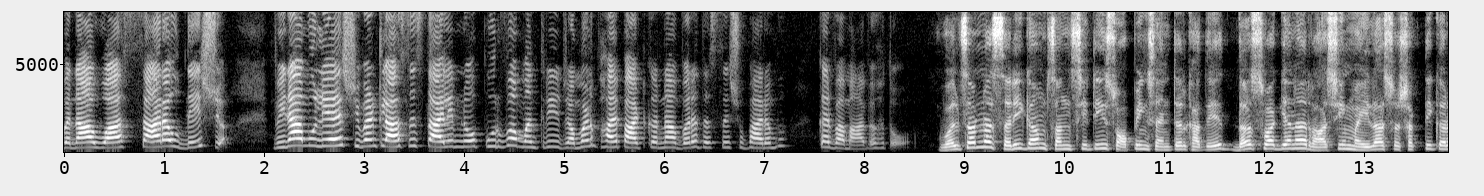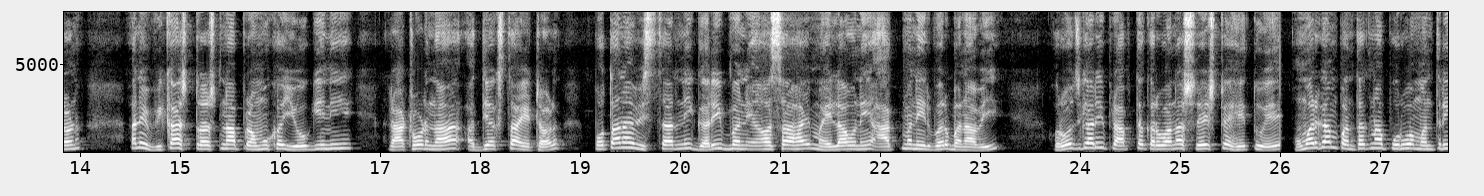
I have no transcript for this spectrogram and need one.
બનાવવા સારા ઉદ્દેશ્ય. વિનામૂલ્યે શિવણ ક્લાસીસ તાલીમનો પૂર્વ મંત્રી રમણભાઈ પાટકરના વરદ હસ્તે શુભારંભ કરવામાં આવ્યો હતો. વલસાડના Sarigam Sun City shopping centre ખાતે દસ વાગ્યાના રાશિ મહિલા સશક્તિકરણ અને વિકાસ ટ્રસ્ટના પ્રમુખ યોગીની રાઠોડના અધ્યક્ષતા હેઠળ પોતાના વિસ્તારની ગરીબ અને અસહાય મહિલાઓને આત્મનિર્ભર બનાવી રોજગારી પ્રાપ્ત કરવાના શ્રેષ્ઠ હેતુએ ઉમરગામ પંથકના પૂર્વ મંત્રી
